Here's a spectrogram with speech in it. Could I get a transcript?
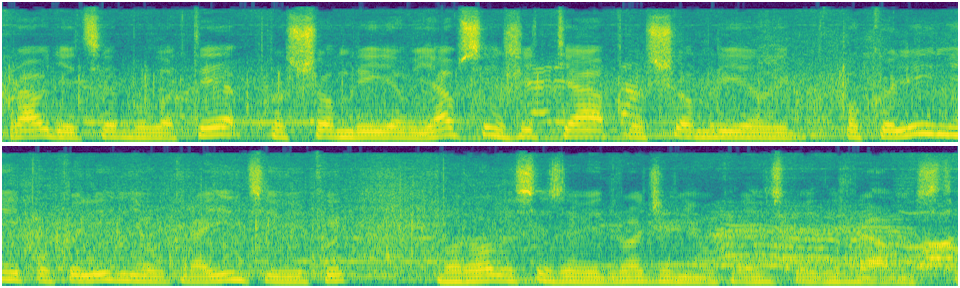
Насправді це було те, про що мріяв я все життя, про що мріяли покоління і покоління українців, які боролися за відродження української державності.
